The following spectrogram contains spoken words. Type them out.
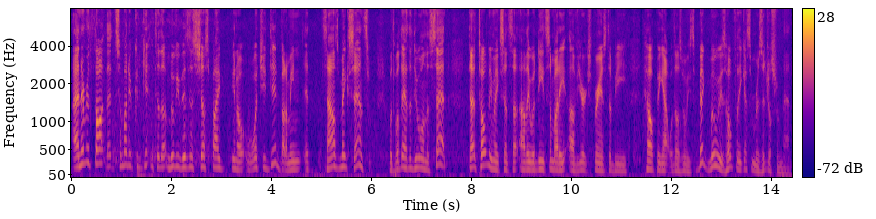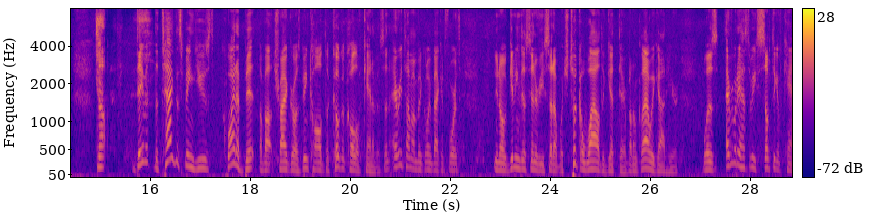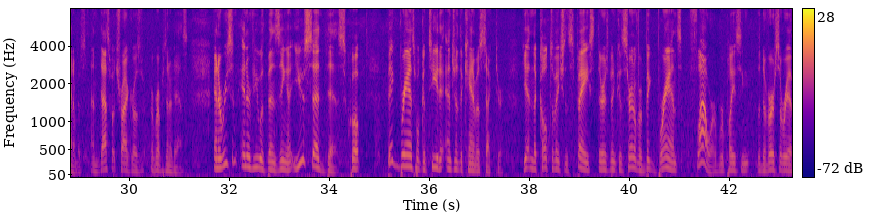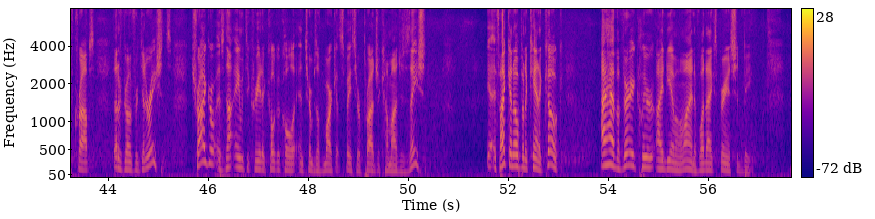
I never thought that somebody could get into the movie business just by you know what you did. But I mean, it sounds makes sense with what they have to do on the set. That totally makes sense. How they would need somebody of your experience to be helping out with those movies. Big movies. Hopefully, you get some residuals from that. Now, David, the tag that's being used quite a bit about TriGrow is being called the Coca-Cola of cannabis. And every time I've been going back and forth, you know, getting this interview set up, which took a while to get there, but I'm glad we got here, was everybody has to be something of cannabis, and that's what TriGrow is represented as. In a recent interview with Benzinga, you said this, quote, Big brands will continue to enter the cannabis sector. Yet in the cultivation space, there has been concern over big brands' flower replacing the diverse array of crops that have grown for generations. TriGrow is not aiming to create a Coca Cola in terms of market space or project homogenization. If I can open a can of Coke, I have a very clear idea in my mind of what that experience should be.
